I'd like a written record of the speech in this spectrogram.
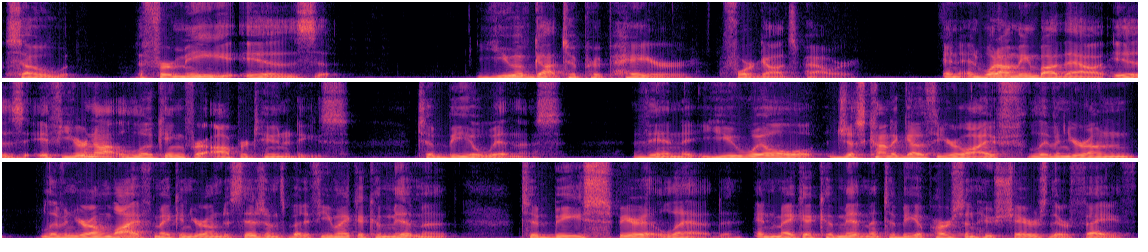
So for me is you have got to prepare for God's power. And and what I mean by that is if you're not looking for opportunities to be a witness, then you will just kind of go through your life living your own living your own life, making your own decisions. But if you make a commitment to be spirit led and make a commitment to be a person who shares their faith,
